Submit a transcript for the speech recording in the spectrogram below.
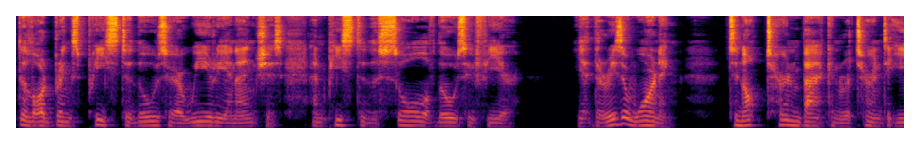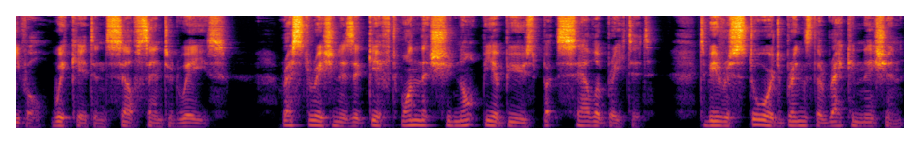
The Lord brings peace to those who are weary and anxious, and peace to the soul of those who fear. Yet there is a warning to not turn back and return to evil, wicked, and self centered ways. Restoration is a gift, one that should not be abused but celebrated. To be restored brings the recognition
